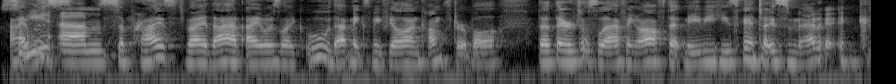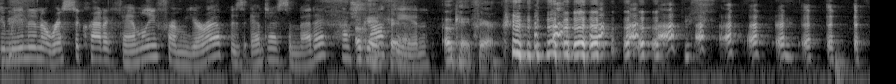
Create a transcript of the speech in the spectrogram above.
see. I was um, surprised by that. I was like, ooh, that makes me feel uncomfortable. That they're just laughing off that maybe he's anti Semitic. you mean an aristocratic family from Europe is anti-Semitic? How Okay, shocking! fair. Okay, fair.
